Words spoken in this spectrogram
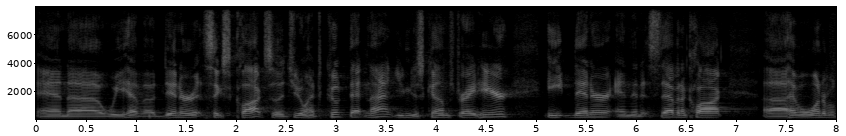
And uh, we have a dinner at 6 o'clock so that you don't have to cook that night. You can just come straight here eat dinner, and then at 7 o'clock, uh, have a wonderful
